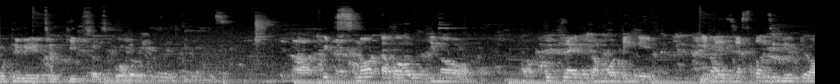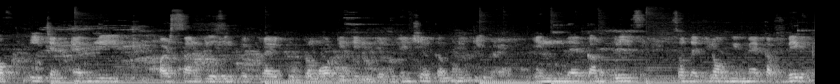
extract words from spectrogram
motivates and keeps us going. uh, it's not about you know uh, QuickRide promoting it. It is responsibility of each and every person using QuickRide to promote it in residential community, in their companies, so that you know we make a big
